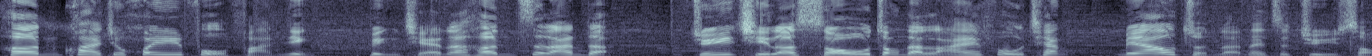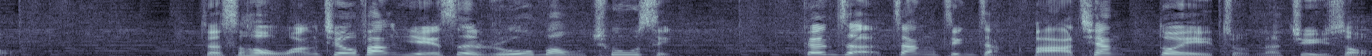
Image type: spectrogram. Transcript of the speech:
很快就恢复反应，并且呢，很自然的举起了手中的来复枪，瞄准了那只巨兽。这时候，王秋芳也是如梦初醒。跟着张警长把枪对准了巨兽，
